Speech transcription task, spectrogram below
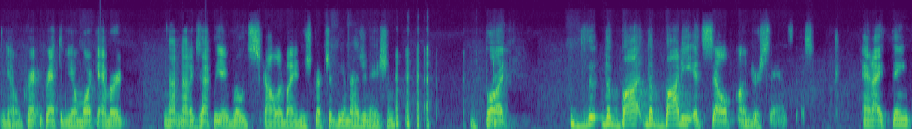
You know, granted, you know, Mark Emmert, not not exactly a Rhodes Scholar by any stretch of the imagination, but the the bo- the body itself understands this. And I think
